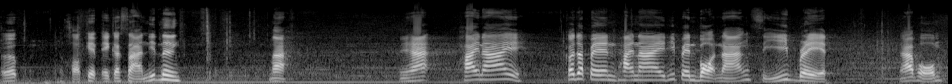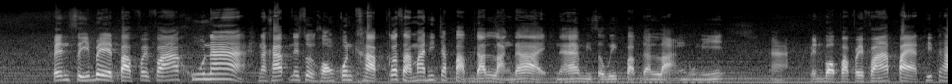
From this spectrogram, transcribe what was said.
เอ๊บขอเก็บเอกสารนิดนึง มา นี่ฮะ ภายในก็จะเป็นภายในที่เป็นเบาะหนังสีเบรดนะครับผม เป็นสีเบรดปรับไฟฟ้าคู่หน้านะครับ ในส่วนของคนขับก็สามารถที่จะปรับดันหลังได้นะฮะ มีสวิตช์ปรับดันหลังตรงนี้ อ่าเป็นเบาะปรับไฟฟ้า 8 ทิศท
